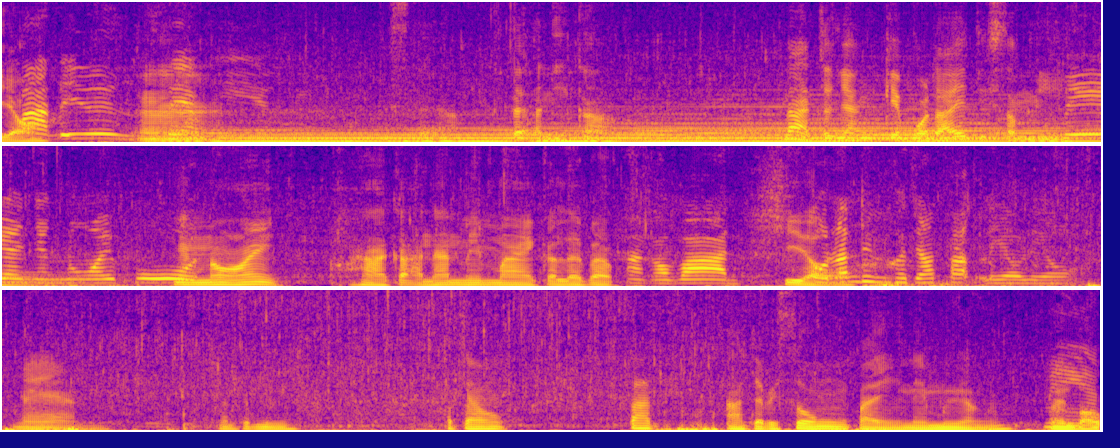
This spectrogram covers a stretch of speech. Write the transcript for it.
เดียวมันมาได้นึงเออแซ่บเองแต่อันนี้ก็น่าจะยังเก็บบ่ได้ที่สำนีเมนยังน้อยโพดยังน้อย หากับอันนั้นไม่ไม่ๆกันเลยแบบหากะบ้านเขียวตัวนั้นถึงเขาจะตัดเร็วแม่นมันจะมีพระเจ้าตัดอาจจะไปส่งไปในเมืองเป็นเบา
